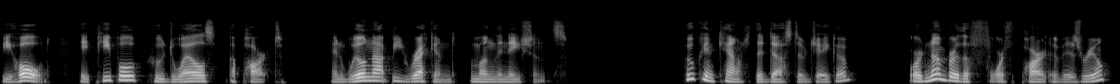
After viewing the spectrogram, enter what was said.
behold, a people who dwells apart, and will not be reckoned among the nations. Who can count the dust of Jacob, or number the fourth part of Israel?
